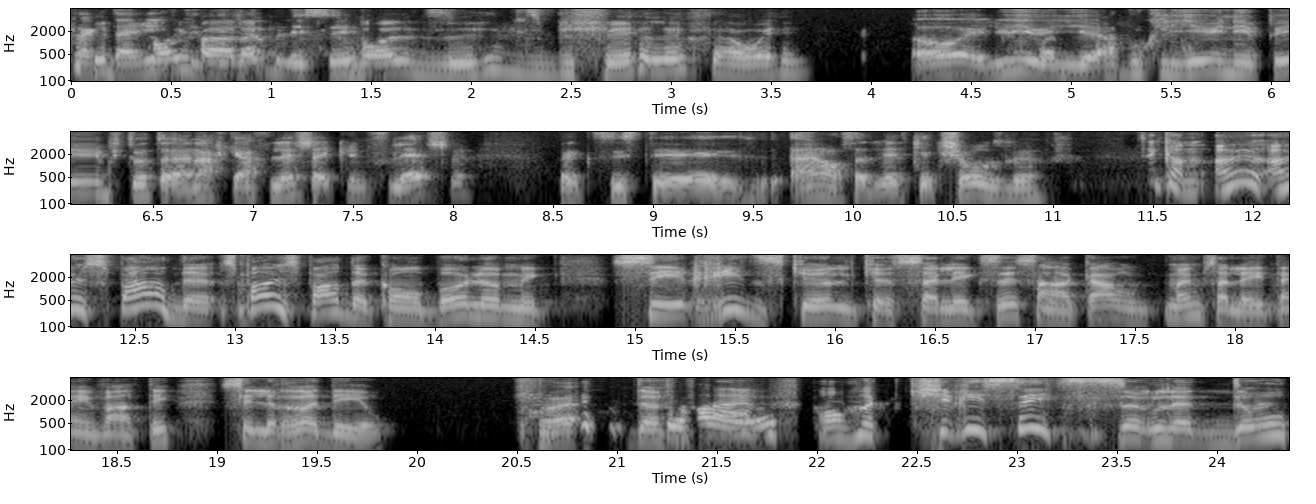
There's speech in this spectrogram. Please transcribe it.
Fait que Il te t'arrives, t'es déjà que Tu blessé. voles du, du buffet, là. Ah ouais. Oh, ouais, lui, il a un bouclier, une épée, puis toi, t'as un arc à flèche avec une flèche, là. Fait que, tu sais, c'était. Ah non, ça devait être quelque chose, là. C'est comme un, un sport de. C'est pas un sport de combat, là, mais c'est ridicule que ça existe encore, ou même ça a été inventé. C'est le rodéo. Ouais. De faire. On va te crisser sur le dos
